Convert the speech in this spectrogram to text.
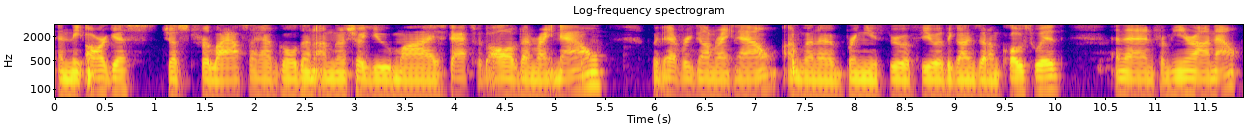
and the Argus, just for laughs, I have golden. I'm going to show you my stats with all of them right now, with every gun right now. I'm going to bring you through a few of the guns that I'm close with, and then from here on out,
